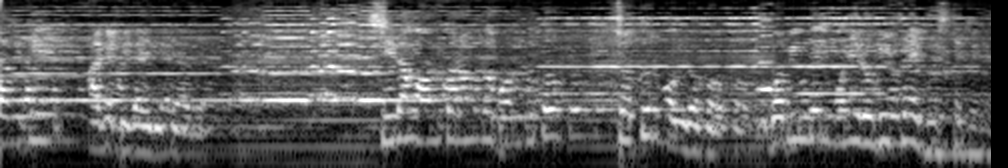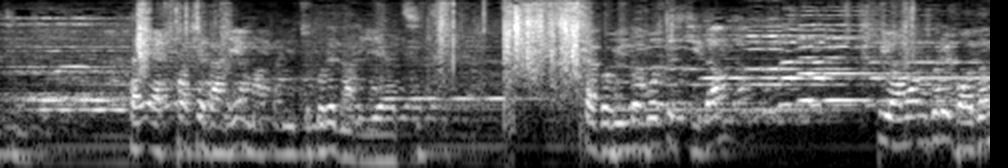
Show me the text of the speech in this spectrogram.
শ্রীরামকে আগে বিদায় দিতে হবে। শ্রীরাম অন্তরঙ্গ বন্ধু তো, চতুর বন্ধু হোক। গোবিন্দের মনের অভিপ্রায় বুঝতে পেরেছে। তাই এক পাশে দাঁড়িয়ে মাথা নিচু করে দাঁড়িয়ে আছে। তা গোবিন্দ বলছে শ্রীরাম, তুই অমন করে বদন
